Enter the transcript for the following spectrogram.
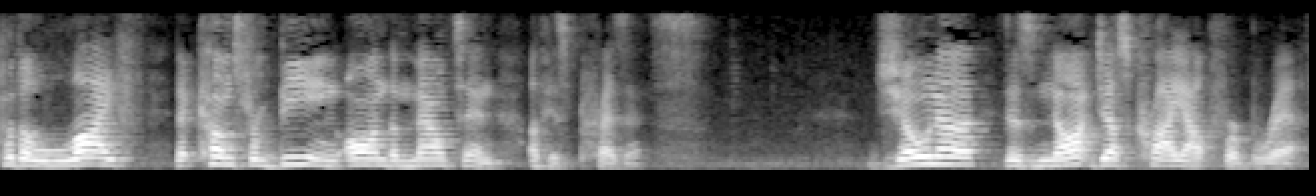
for the life that comes from being on the mountain of His presence. Jonah does not just cry out for breath,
